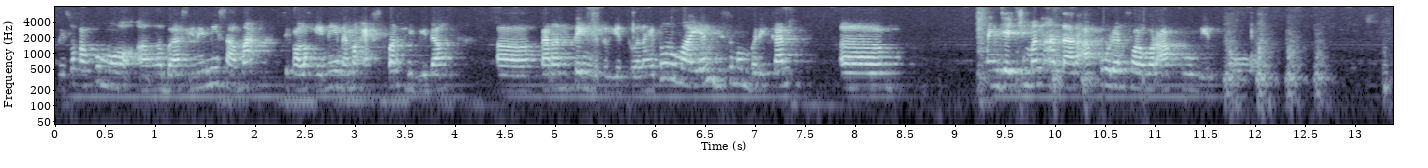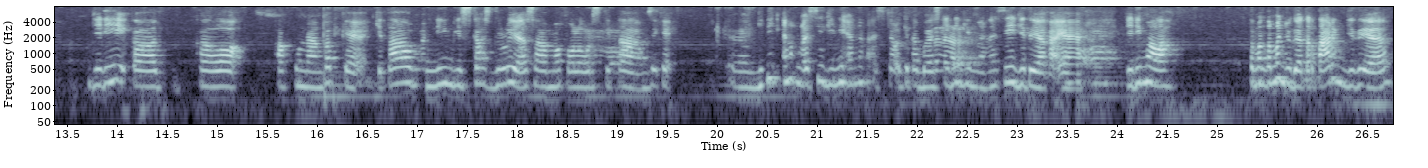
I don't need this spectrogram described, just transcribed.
Besok aku mau uh, ngebahas ini nih sama psikolog ini memang expert di bidang uh, parenting gitu-gitu. Nah itu lumayan bisa memberikan uh, engagement antara aku dan follower aku gitu. Jadi kalau aku nangkep kayak kita mending discuss dulu ya sama followers kita. Mesti kayak gini enak gak sih? Gini enak gak sih? Kalau kita bahas Benar. ini gimana sih? Gitu ya kak ya. Jadi malah teman-teman juga tertarik gitu ya?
